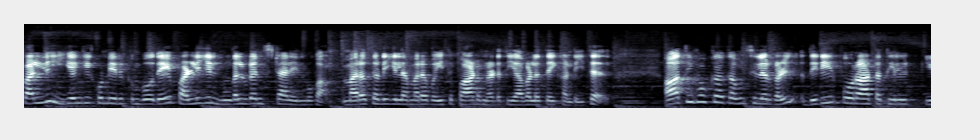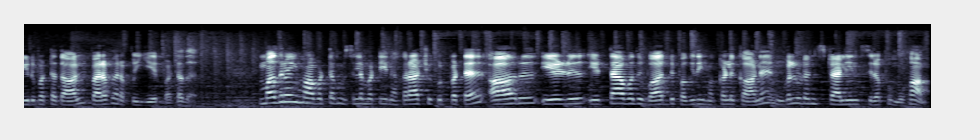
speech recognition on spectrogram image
பள்ளி இயங்கிக் கொண்டிருக்கும் போதே பள்ளியில் உங்களுடன் ஸ்டாலின் முகாம். மரத்தடியில் அமர வைத்து பாடம் நடத்திய அவலத்தை கண்டித்து அதிமுக கவுன்சிலர்கள் திடீர் போராட்டத்தில் ஈடுபட்டதால் பரபரப்பு ஏற்பட்டது. மதுரை மாவட்டம் உசிலம்பட்டி நகராட்சிக்குட்பட்ட ஆறு ஏழு எட்டாவது வார்டு பகுதி மக்களுக்கான உங்களுடன் ஸ்டாலின் சிறப்பு முகாம்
